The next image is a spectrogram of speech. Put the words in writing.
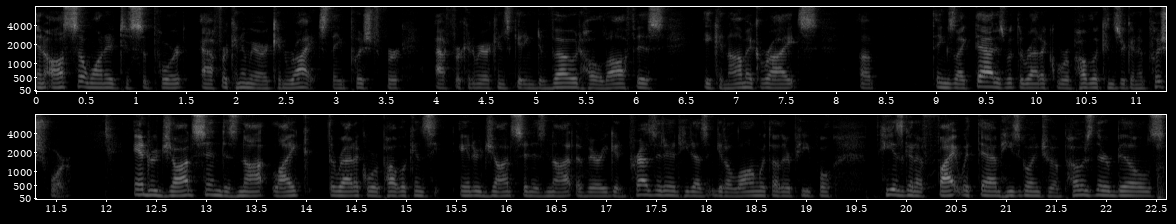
and also wanted to support African American rights. They pushed for African Americans getting to vote, hold office, economic rights, uh, things like that is what the radical Republicans are going to push for. Andrew Johnson does not like the radical Republicans. Andrew Johnson is not a very good president. He doesn't get along with other people. He is going to fight with them. He's going to oppose their bills.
